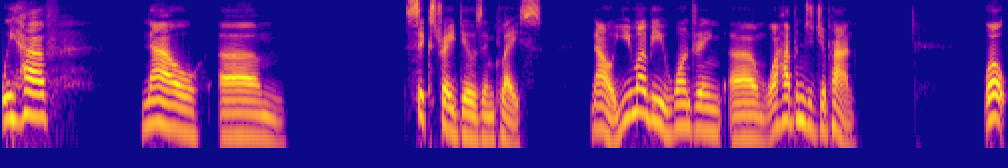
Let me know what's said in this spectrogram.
we have now um, six trade deals in place. Now, you might be wondering um, what happened to Japan? Well,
